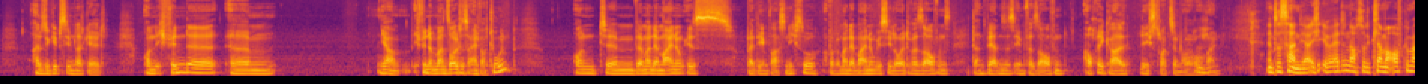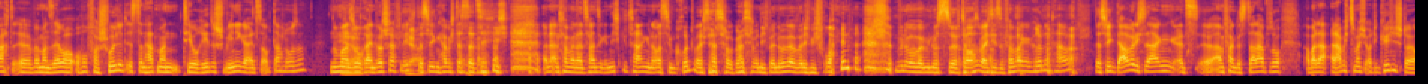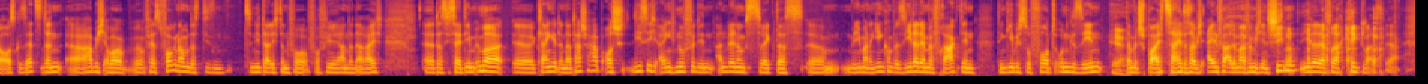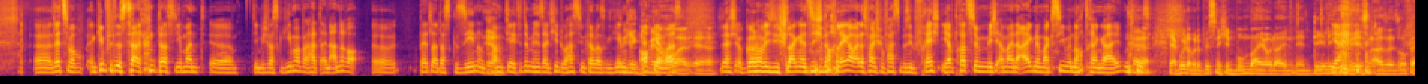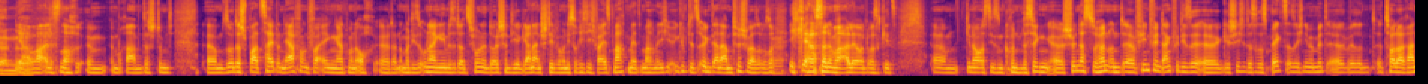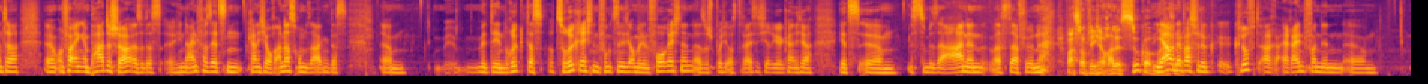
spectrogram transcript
Also gibst ihm das Geld. Und ich finde, ähm, ja, ich finde, man sollte es einfach tun. Und ähm, wenn man der Meinung ist, bei dem war es nicht so. Aber wenn man der Meinung ist, die Leute versaufen es, dann werden sie es eben versaufen. Auch egal, legst trotzdem Euro mhm. rein. Interessant, ja. Ich hätte noch so die Klammer aufgemacht, äh, wenn man selber hoch verschuldet ist, dann hat man theoretisch weniger als der Obdachlose. Nur mal ja. so rein wirtschaftlich. Ja. Deswegen habe ich das tatsächlich an Anfang meiner 20er nicht getan, genau aus dem Grund, weil ich dachte, oh Gott, wenn ich bei Null wäre, würde ich mich freuen. Bin aber bei minus 12.000, weil ich diese Firma gegründet habe. Deswegen da würde ich sagen, als äh, Anfang des Startups so. Aber da, da habe ich zum Beispiel auch die Kirchensteuer ausgesetzt. Dann äh, habe ich aber äh, fest vorgenommen, dass diesen Zenit hatte ich dann vor, vor vier Jahren dann erreicht, äh, dass ich seitdem immer äh, Kleingeld in der Tasche habe, ausschließlich eigentlich nur für den Anwendungszweck, dass ähm, mir jemand entgegenkommt. Also jeder, der mir fragt, den, den gebe ich sofort ungesehen. Ja. Damit spare ich Zeit. Das habe ich ein für alle Mal für mich entschieden. jeder, der fragt, kriegt was. Ja. Äh, letztes Mal gipfelt es daran, dass jemand, äh, dem ich was gegeben habe, hat eine andere äh, Bettler das gesehen und ja. kam direkt hinter mir und gesagt, hier, du hast ihm gerade was gegeben, ich will auch gerne was. Ja. Da dachte ich, oh Gott, hoffe ich, die Schlange jetzt nicht noch länger, weil das fand ich schon fast ein bisschen frech. Ich habe trotzdem mich an meine eigene Maxime noch dran gehalten. Ja. ja. gut, aber du bist nicht in Mumbai oder in, in Delhi gewesen, also insofern. Ja, äh, war alles noch im, im Rahmen, das stimmt. Ähm, so, das spart Zeit und Nerven und vor allem hat man auch äh, dann immer diese unangenehme Situation in Deutschland, die ja gerne entsteht, wenn man nicht so richtig weiß, macht man jetzt, macht man nicht, gibt jetzt irgendeiner am Tisch was oder so. Ich kläre das dann immer alle und was geht's. Ähm, genau aus diesen Gründen. Deswegen äh, schön, das zu hören und äh, vielen, vielen Dank für diese äh, Geschichte des Respekts. Also ich nehme mit, äh, wir sind äh, toleranter äh, und vor allem empathischer. Also das Hineinversetzen kann ich auch andersrum sagen, dass ähm, mit den Rück, das Zurückrechnen funktioniert ja auch mit den Vorrechnen. Also sprich aus 30-Jähriger kann ich ja jetzt ähm, ist zumindest erahnen, was da für eine was auf dich noch alles zukommt. Ja und was für eine Kluft rein von den ähm,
